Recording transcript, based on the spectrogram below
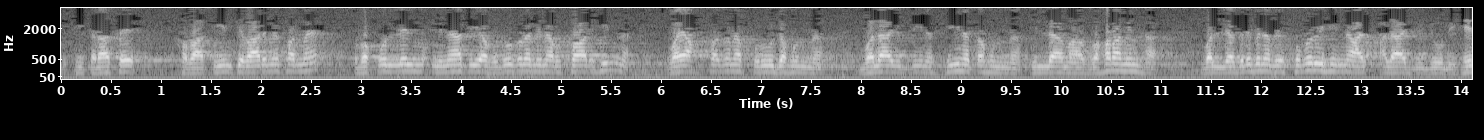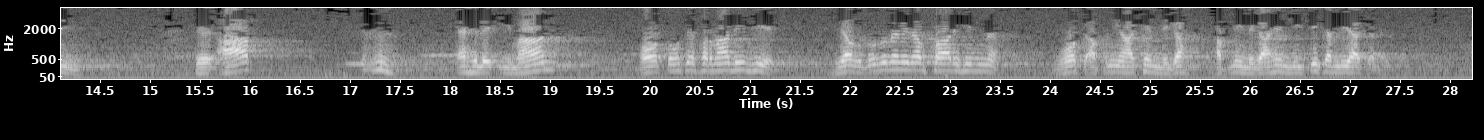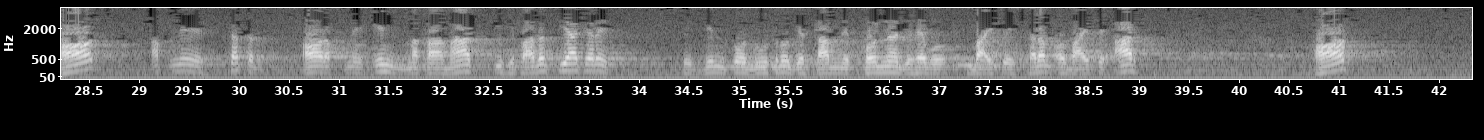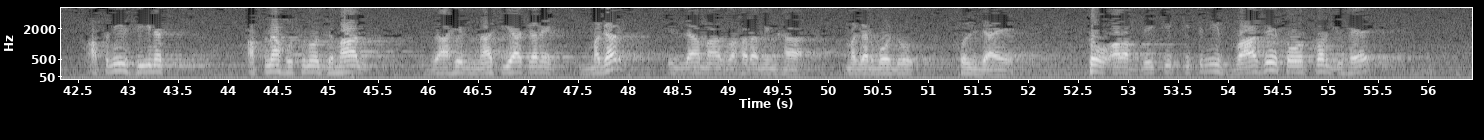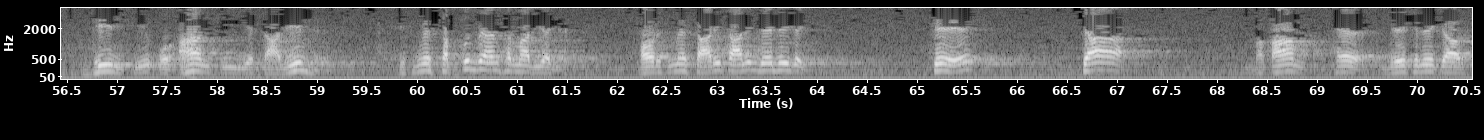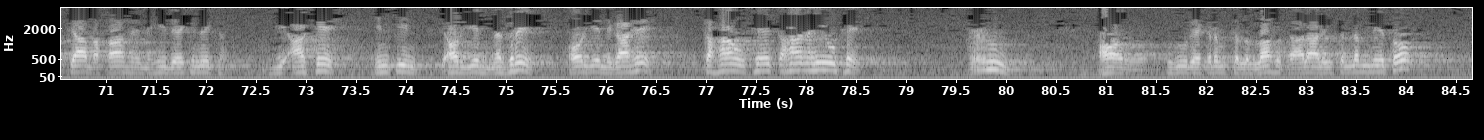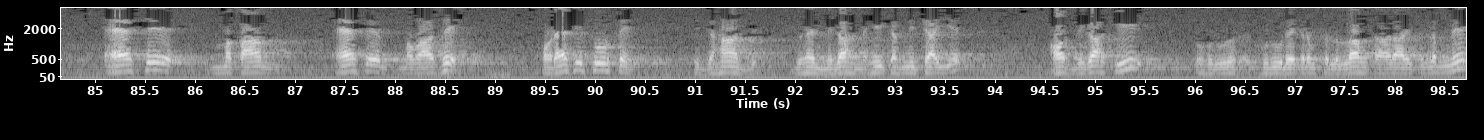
اسی طرح سے خواتین کے بارے میں فرمائے تو بک المنات یا حدود من ابسوار ہن ویا ولا الدین سینت ہن علامہ ظہر منہ ولدربن بخبر ہند الجوب ہند کہ آپ اہل ایمان عورتوں سے فرما دیجیے یغدن من افسار ہند وہ اپنی آنکھیں نگاہ، اپنی نگاہیں نیچے کر لیا کریں۔ اور اپنے سطر اور اپنے ان مقامات کی حفاظت کیا کریں۔ کہ جن کو دوسروں کے سامنے کھولنا جو ہے وہ باعث شرم اور باعث آرٹ اور اپنی زینت، اپنا حسن و جمال ظاہر نہ کیا کریں، مگر اللہ ما ظہر منہا، مگر وہ جو کھل جائے۔ تو اب آپ دیکھیے کتنی واضح طور پر جو ہے دین کی، قرآن کی یہ تعلیم ہے۔ اس میں سب کچھ بیان فرما دیا گیا اور اس میں ساری تعلیم دے دی گئی۔ کہ کیا مقام ہے دیکھنے کا اور کیا مقام ہے نہیں دیکھنے کا؟ یہ آنکھیں، ان کی اور یہ نظریں اور یہ نگاہیں کہاں اٹھے کہاں نہیں اٹھے اور حضور اکرم صلی اللہ تعالی علیہ وسلم نے تو ایسے مقام، ایسے مواضح اور ایسی صورتیں کہ جہاں جو ہے نگاہ نہیں کرنی چاہیے اور نگاہ کی تو حضور حضور اکرم صلی اللہ تعالی علیہ وسلم نے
